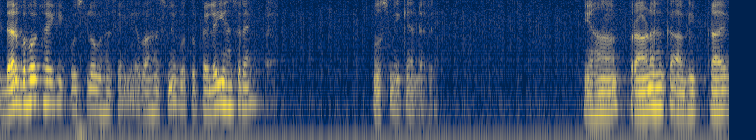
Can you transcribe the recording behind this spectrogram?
डर बहुत है कि कुछ लोग हंसेंगे। अब हंसने को तो पहले ही हंस रहे हैं। उसमें क्या डर है? यहाँ प्राण का अभिप्राय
